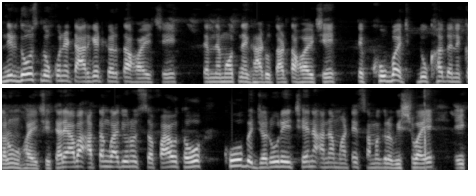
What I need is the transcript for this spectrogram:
નિર્દોષ લોકોને ટાર્ગેટ કરતા હોય છે, તેમને મોતને ઘાટ ઉતારતા હોય છે, તે ખૂબ જ દુઃખદ અને કરુણ હોય છે. ત્યારે આવા આતંકવાદીઓનો સફાયો થવો ખૂબ જરૂરી છે અને આના માટે સમગ્ર વિશ્વએ એક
